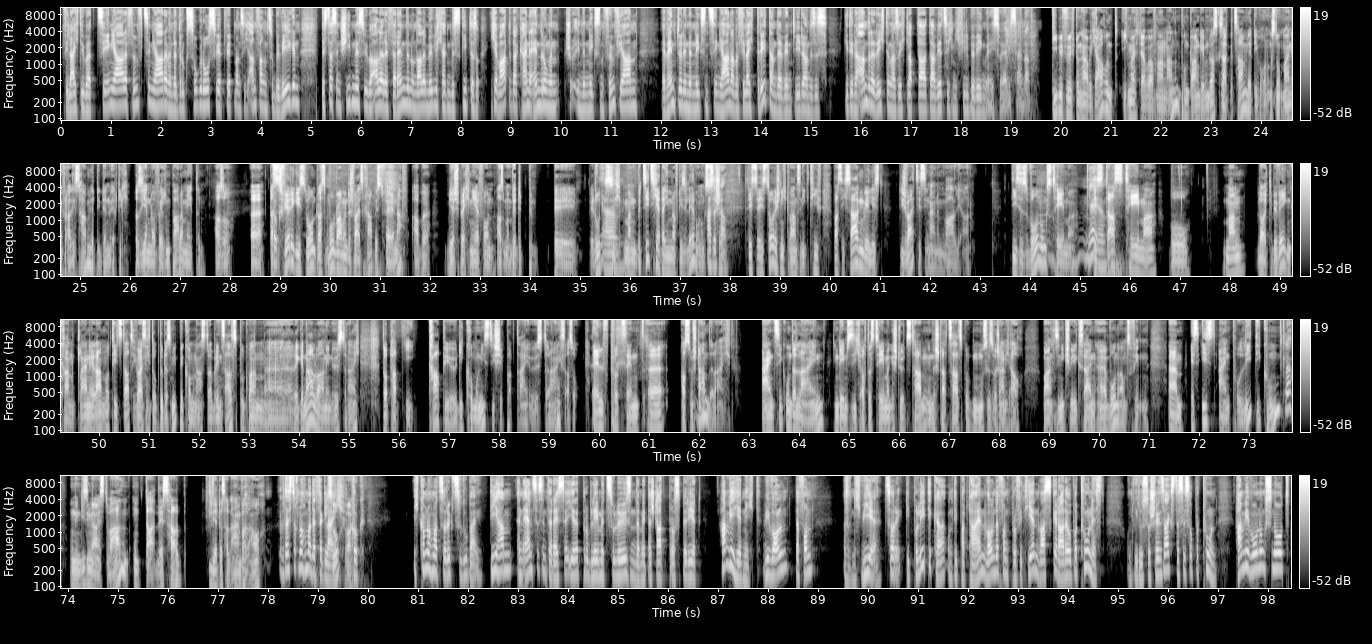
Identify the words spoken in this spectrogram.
Vielleicht über 10 Jahre, 15 Jahre, wenn der Druck so groß wird, wird man sich anfangen zu bewegen, bis das entschieden ist über alle Referenden und alle Möglichkeiten, die es gibt. Also ich erwarte da keine Änderungen in den nächsten fünf Jahren, eventuell in den nächsten zehn Jahren, aber vielleicht dreht dann der Wind wieder und es ist, geht in eine andere Richtung. Also ich glaube, da, da wird sich nicht viel bewegen, wenn ich so ehrlich sein darf. Die Befürchtung habe ich auch und ich möchte aber auf noch einen anderen Punkt angeben. Du hast gesagt, jetzt haben wir die Wohnungsnot. Meine Frage ist, haben wir die denn wirklich? Basierend auf welchen Parametern? Also äh, dass Guck. es schwierig ist, Wohn dass Wohnraum in der Schweiz knapp ist, fair enough, aber wir sprechen hier von, also man, be, be, be ja. sich, man bezieht sich ja da immer auf diese Leerwohnungsziffer. Also schau. Die ist ja historisch nicht wahnsinnig tief. Was ich sagen will ist, die Schweiz ist in einem Wahljahr. Dieses Wohnungsthema ja, ist ja. das Thema, wo man Leute bewegen kann. Kleine Randnotiz dazu, ich weiß nicht, ob du das mitbekommen hast, aber in Salzburg waren äh, Regionalwahlen in Österreich. Dort hat die KPÖ, die Kommunistische Partei Österreichs, also 11 Prozent äh, aus dem Stand erreicht. Einzig und allein, indem sie sich auf das Thema gestürzt haben, in der Stadt Salzburg muss es wahrscheinlich auch wahnsinnig schwierig sein, äh, Wohnraum zu finden. Ähm, es ist ein Politikum Klar. und in diesem Jahr ist Wahlen und da, deshalb wird das halt einfach auch. Aber da ist doch nochmal der Vergleich. So, Guck, ich komme nochmal zurück zu Dubai. Die haben ein ernstes Interesse, ihre Probleme zu lösen, damit der Stadt prosperiert. Haben wir hier nicht. Wir wollen davon, also nicht wir, sorry, die Politiker und die Parteien wollen davon profitieren, was gerade opportun ist. Und wie du so schön sagst, das ist opportun. Haben wir Wohnungsnot?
